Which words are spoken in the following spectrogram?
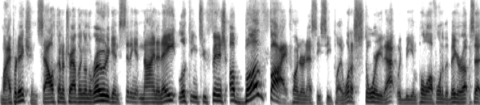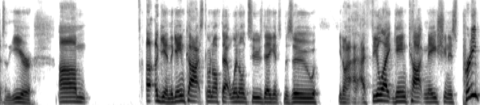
my prediction South Carolina traveling on the road again, sitting at nine and eight, looking to finish above 500 SEC play. What a story that would be and pull off one of the bigger upsets of the year. Um, again, the Gamecocks coming off that win on Tuesday against Mizzou. You know, I, I feel like Gamecock Nation is pretty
